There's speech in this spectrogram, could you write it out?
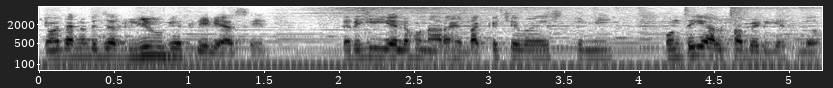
किंवा त्यांना जर लिव्ह घेतलेली असेल तरीही येल होणार आहे. बाकीच्या वेळेस तुम्ही कोणतंही अल्फाबेट घेतलं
